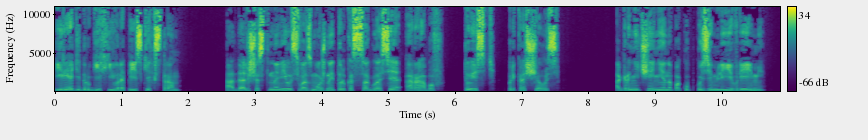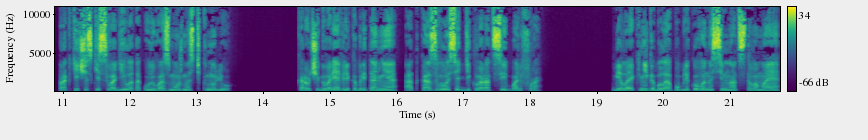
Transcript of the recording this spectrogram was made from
и ряде других европейских стран. А дальше становилось возможной только с согласия арабов, то есть прекращалось. Ограничение на покупку земли евреями практически сводило такую возможность к нулю. Короче говоря, Великобритания отказывалась от декларации Бальфура. Белая книга была опубликована 17 мая,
